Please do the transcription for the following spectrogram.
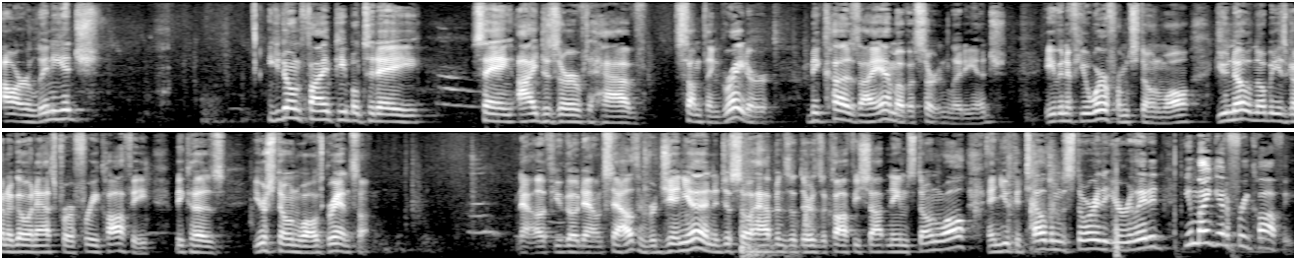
our lineage. You don't find people today saying, I deserve to have something greater because I am of a certain lineage. Even if you were from Stonewall, you know nobody's going to go and ask for a free coffee because you're Stonewall's grandson. Now, if you go down south in Virginia and it just so happens that there's a coffee shop named Stonewall and you could tell them the story that you're related, you might get a free coffee.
